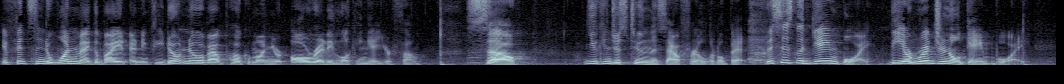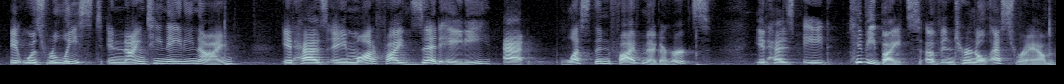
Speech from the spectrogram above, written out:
It fits into one megabyte, and if you don't know about Pokemon, you're already looking at your phone. So you can just tune this out for a little bit. This is the Game Boy, the original Game Boy. It was released in 1989. It has a modified Z80 at less than 5 megahertz. It has 8 kibibytes of internal SRAM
